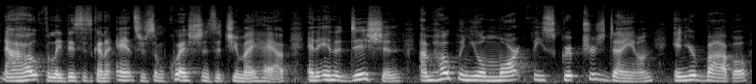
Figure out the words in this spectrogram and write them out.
Now, hopefully, this is going to answer some questions that you may have. And in addition, I'm hoping you'll mark these scriptures down in your Bible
